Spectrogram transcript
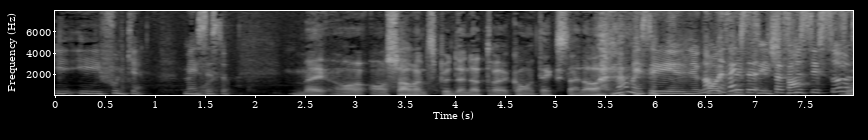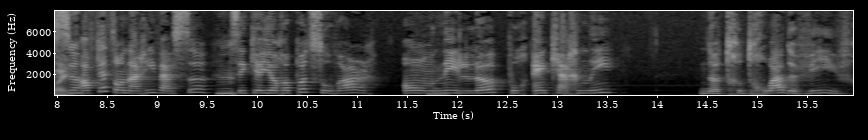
il, il fout le camp. Mais c'est ça. Mais on, on sort un petit peu de notre contexte, alors. Non, mais c'est le Non, mais contexte, c'est parce pense, que c'est ça. Oui. En fait, on arrive à ça. C'est qu'il n'y aura pas de sauveur. On est là pour incarner notre droit de vivre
